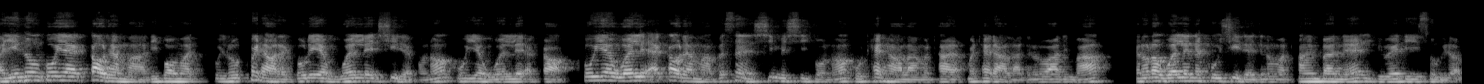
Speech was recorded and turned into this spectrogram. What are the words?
အရင်ဆုံးကိုယ့်ရဲ့ကောက်ထံမှာဒီပေါ်မှာကျွန်တော်ဖွင့်ထားတဲ့ကိုယ့်ရဲ့ wallet ရှိတယ်ပေါ့နော်ကိုယ့်ရဲ့ wallet account ကိုယ့်ရဲ့ wallet account ထဲမှာပတ်စံရှိမရှိပေါ့နော်ကိုထည့်ထားလားမထားမထည့်ထားလားကျွန်တော်တို့ကဒီမှာကျွန်တော်တို့ wallet နှစ်ခုရှိတယ်ကျွန်တော်မှာ time ban နဲ့ USD ဆိုပြီးတော့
